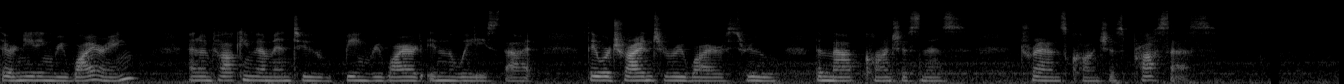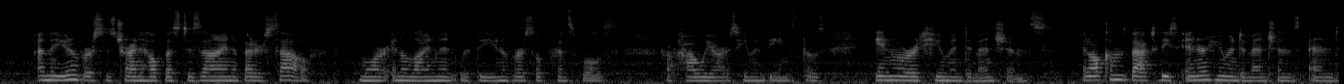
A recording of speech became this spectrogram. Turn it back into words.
They're needing rewiring, and I'm talking them into being rewired in the ways that they were trying to rewire through the map consciousness transconscious process. And the universe is trying to help us design a better self, more in alignment with the universal principles of how we are as human beings, those inward human dimensions. It all comes back to these inner human dimensions and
